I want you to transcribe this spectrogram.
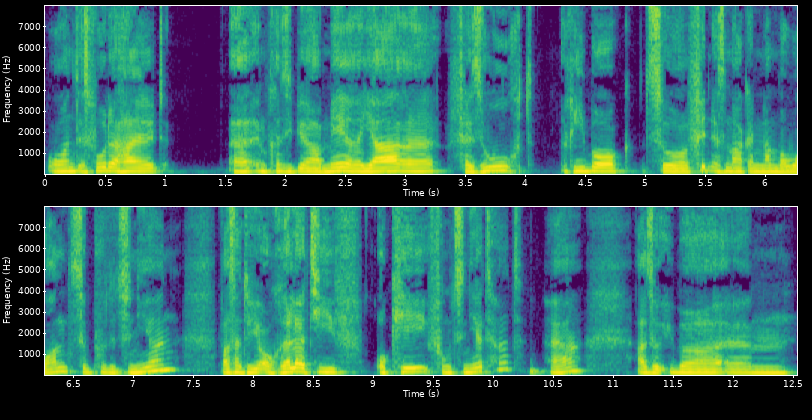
Und es wurde halt äh, im Prinzip ja mehrere Jahre versucht, Reebok zur Fitnessmarke Number One zu positionieren, was natürlich auch relativ okay funktioniert hat. Ja? Also über ähm,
